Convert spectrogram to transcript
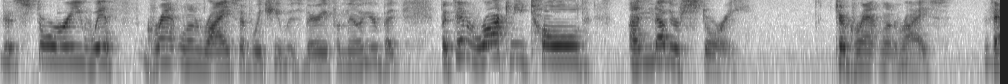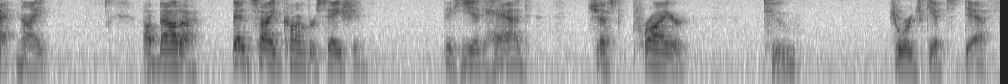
the story with Grantland Rice, of which he was very familiar. But, but then Rockne told another story to Grantland Rice that night about a bedside conversation that he had had just prior to George Gipp's death.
